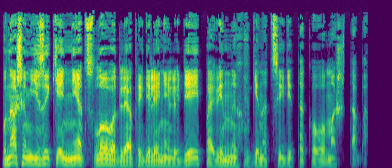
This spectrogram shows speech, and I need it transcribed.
В нашем языке нет слова для определения людей, повинных в геноциде такого масштаба».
